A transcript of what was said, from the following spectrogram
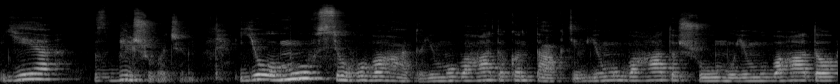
є збільшувачем. Йому всього багато, йому багато контактів, йому багато шуму, йому багато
